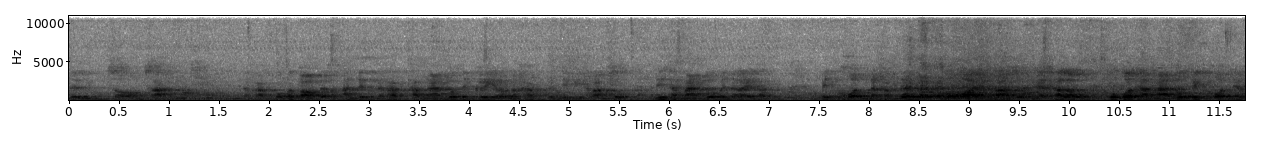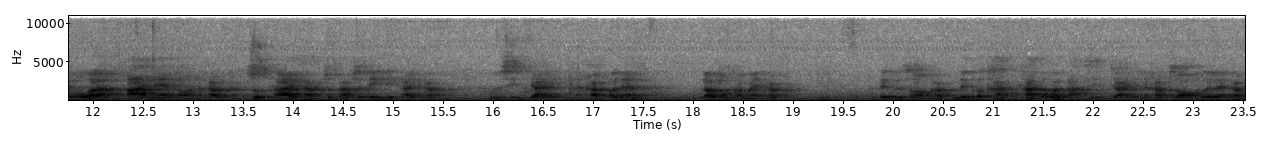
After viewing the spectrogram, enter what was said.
หนึ่งสองสามนะครับผมก็ตอบแบบอันหนึ่งนะครับทำงานตัวเป็นเกลียวนะครับเป็นที่มีความสุขนี่ทำงานตัวเป็นอะไรครับเป็นขนนะครับได้ผมว่าความสุขเนี่ยถ้าเราทุกคนทำงานตัวเป็นขนเนี่ยผมว่าตายแน่นอน นะครับ สุดท้ายครับสุภาพสตรีที่ไทยครับ คุณสินใจนะครับ เพราะฉะนั้นเราต้องทำไมครับหนึ่งหรือสองครับหนึ่งก็คัดคัดแต่ว่าตัดสินใจนะครับสองคืออะไรครับ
